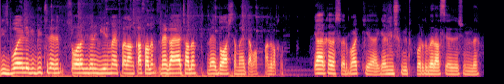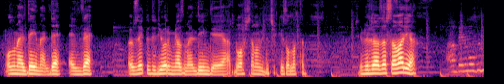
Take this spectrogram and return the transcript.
Biz bu eli bir bitirelim. Sonra gidelim 20 falan kasalım. Mega'yı açalım ve doğaçlamaya devam. Hadi bakalım. Ya arkadaşlar bak ya gelmiş bu YouTube'larda belası yazıyor şimdi. Oğlum eldeyim elde. Elde. Özellikle de diyorum yazma eldeyim diye ya. Doğaçlama video çekiyoruz Allah'tan. Şimdi bir yazarsa var ya. Abi benim olduğum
